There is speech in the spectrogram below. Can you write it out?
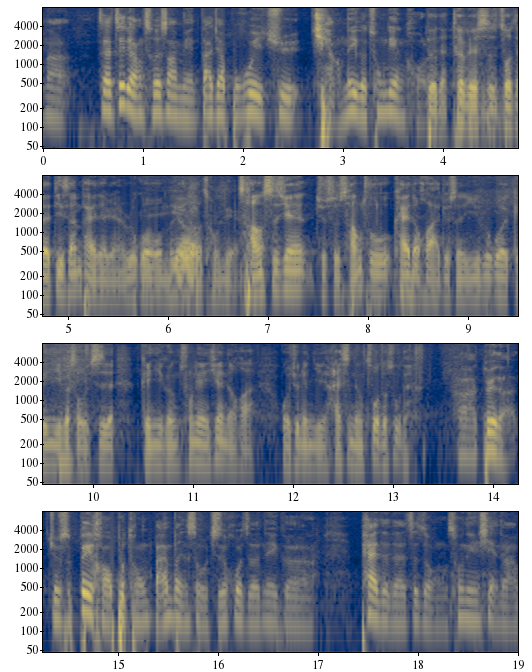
那在这辆车上面，大家不会去抢那个充电口了。对的，特别是坐在第三排的人，如果我们要充电，长时间就是长途开的话，就是你如果给你一个手机，给你一根充电线的话，我觉得你还是能坐得住的。啊，对的，就是备好不同版本手机或者那个 Pad 的这种充电线，对吧？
